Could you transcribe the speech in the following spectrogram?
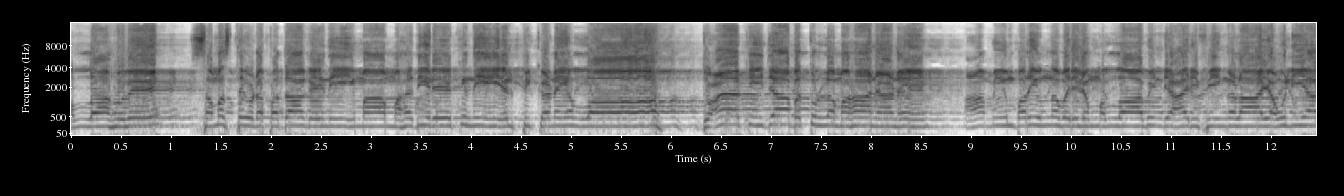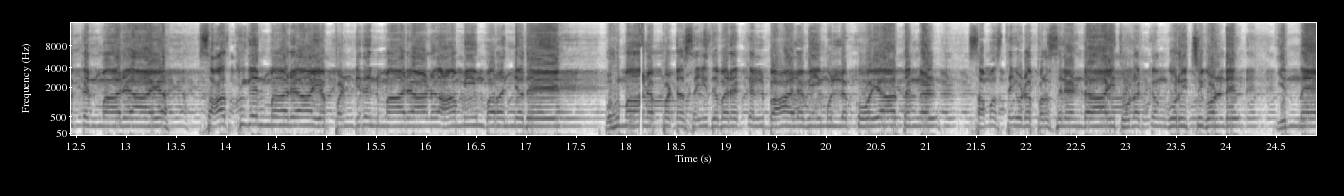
അള്ളാഹുവേ സമസ്തയുടെ പതാക നീ ഇമാം മഹദിയിലേക്ക് നീ ഏൽപ്പിക്കണേ അല്ലാ. മഹാനാണ്. ആമീം പറയുന്നവരിലും അള്ളാവിന്റെ ആരിഫീങ്ങളായ ഔലിയാക്കന്മാരായ സാത്വികന്മാരായ പണ്ഡിതന്മാരാണ് ആമീം പറഞ്ഞത്. ബഹുമാനപ്പെട്ട സയ്യിദ് വരക്കൽ ബാലവി മുല്ലക്കോയ തങ്ങൾ സമസ്തയുടെ പ്രസിഡന്റായി തുടക്കം കുറിച്ചുകൊണ്ട് ഇന്ന്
